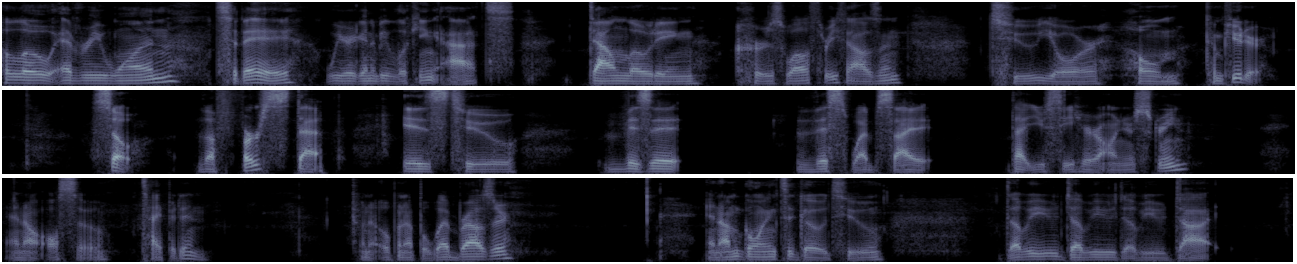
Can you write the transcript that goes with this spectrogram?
Hello everyone. Today we are going to be looking at downloading Kurzweil 3000 to your home computer. So the first step is to visit this website that you see here on your screen and I'll also type it in. I'm going to open up a web browser and I'm going to go to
